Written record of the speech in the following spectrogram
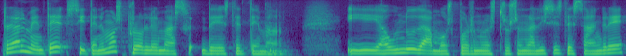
Realmente, si tenemos problemas de este tema y aún dudamos por nuestros análisis de sangre,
